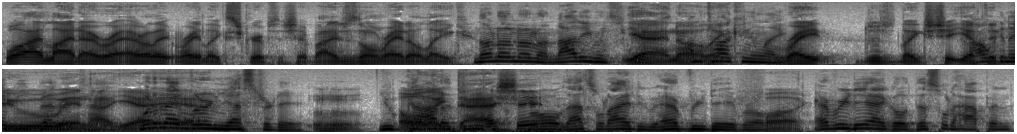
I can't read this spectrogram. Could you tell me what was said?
Well, I lied. I write. I write, write like scripts and shit, but I just don't write out like. No, no, no, no, not even scripts. Yeah, no. I'm like, talking like write just like shit you have to do and how. Yeah. what did I yeah. learn yesterday? Mhm. You oh, gotta like do that that, shit. bro. That's what I do every day, bro. Fuck. Every day I go, this what happened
